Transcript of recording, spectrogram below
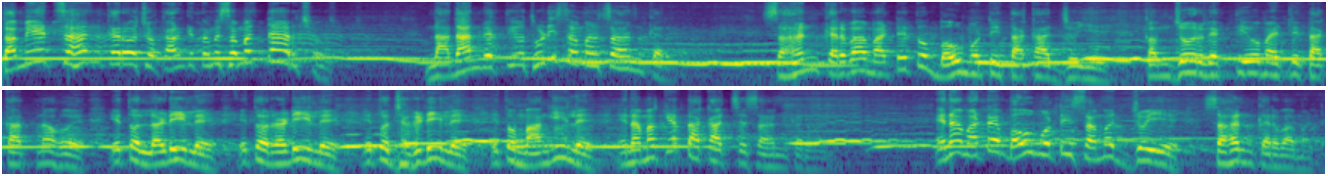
તમે જ સહન કરો છો, કારણ કે તમે સમજદાર છો. નાદાન વ્યક્તિઓ થોડી સમજ, સહન કરે. સહન કરવા માટે તો બહુ મોટી તાકાત જોઈએ. કમજોર વ્યક્તિઓમાં એટલી તાકાત ન હોય. એ તો લડી લે, એ તો રડી લે, એ તો ઝઘડી લે, એ તો માંગી લે. એનામાં ક્યાં તાકાત છે સહન કરવા? એના માટે બહુ મોટી સમજ જોઈએ સહન કરવા માટે.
